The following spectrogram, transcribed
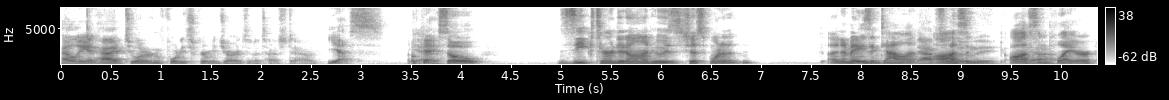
Elliott had two hundred and forty scrimmage yards and a touchdown. Yes. Okay, Yeah. so Zeke turned it on, who is just one of the, an amazing talent, Absolutely. awesome, awesome Yeah. player.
